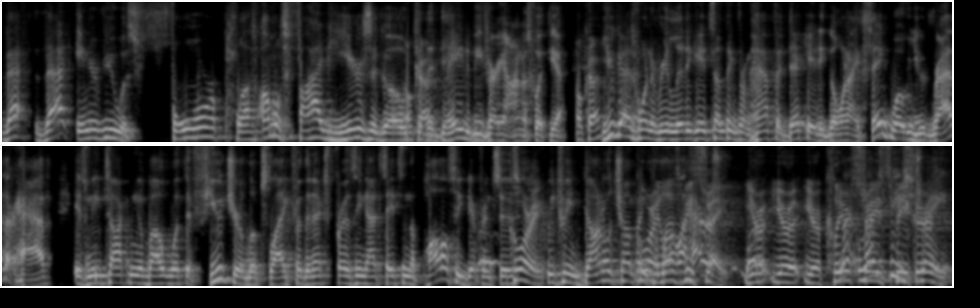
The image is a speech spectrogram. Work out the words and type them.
that that interview was four plus, almost five years ago okay. to the day. To be very honest with you, okay. You guys want to relitigate something from half a decade ago, and I think what you'd rather have is me talking about what the future looks like for the next president of the United States and the policy differences Corey, between Donald Trump and Corey, Kamala let's be Harris. straight. You're you're you're a clear, Let, straight speaker. Straight.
